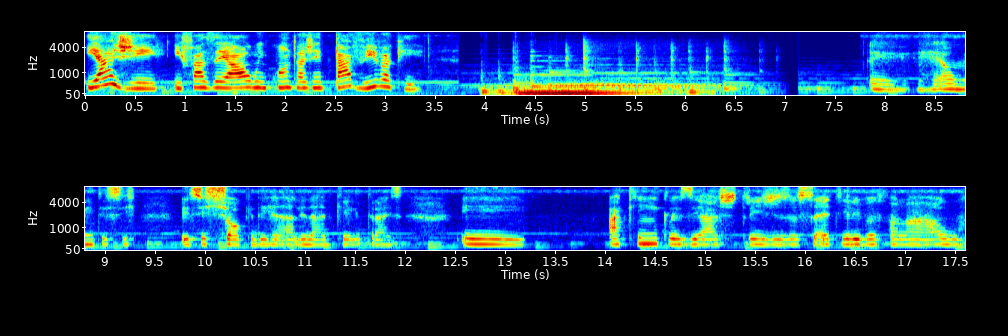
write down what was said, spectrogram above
e agir e fazer algo enquanto a gente está vivo aqui. Realmente esse, esse choque de realidade que ele traz. E aqui em Eclesiastes 3,17 ele vai falar algo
